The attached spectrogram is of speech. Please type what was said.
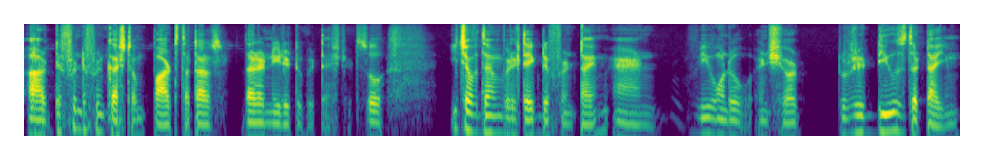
are different different custom parts that are that are needed to be tested. So each of them will take different time and we want to ensure to reduce the time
